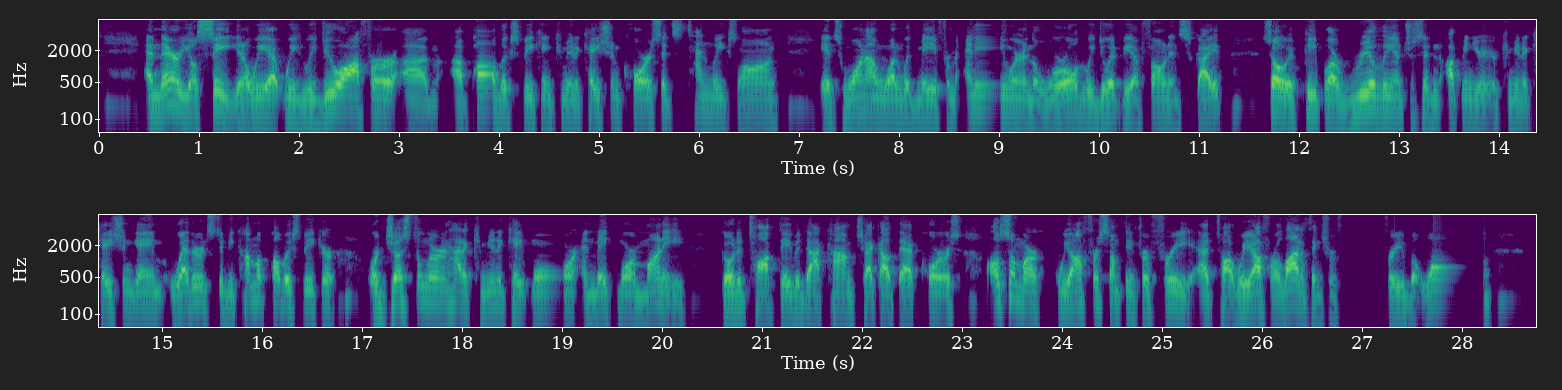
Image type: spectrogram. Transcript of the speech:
and there you'll see you know we uh, we, we do offer um, a public speaking communication course. It's 10 weeks long. It's one-on-one with me from anywhere in the world. We do it via phone and skype. So if people are really interested in upping your communication game whether it's to become a public speaker or just to learn how to communicate more and make more money go to talkdavid.com check out that course also mark we offer something for free at talk we offer a lot of things for free but one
